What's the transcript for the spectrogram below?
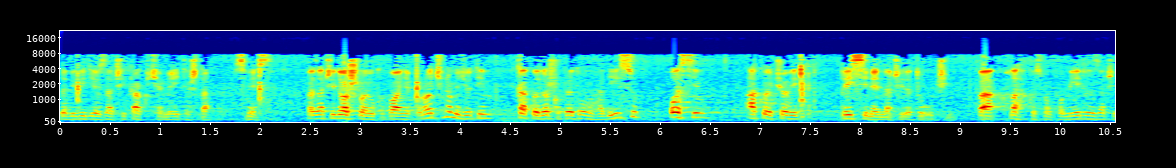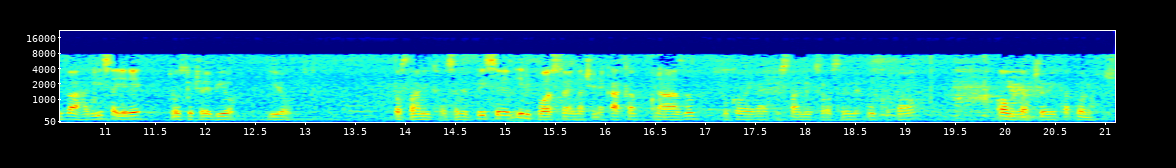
da bi vidio znači kako će mejte šta smjestiti. Pa znači došlo je ukopavanje po noći, no međutim kako je došlo pre tom hadisu, osim ako je čovjek prisine, znači da to učini. Pa lahko smo pomirili znači dva hadisa jer je to slučaj bio bio poslanik sa osrme prisilen ili postoje znači nekakav razlog po kojem je poslanik sa osrme ukopao ovoga čovjeka po noći.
